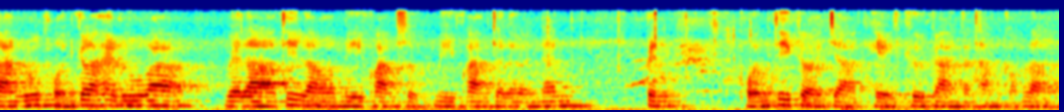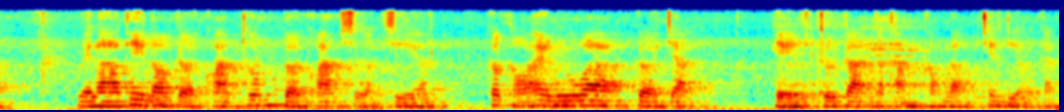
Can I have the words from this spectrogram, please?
การรู้ผลก็ให้รู้ว่า เวลาที่เรามีความสุขมีความเจริญนั้นเป็น ผลที่เกิดจากเหตุคือการกระทำของเรา เวลาที่เราเกิดความทุกข์เกิดความเสื่อมเสีย ก็ขอให้รู้ว่าเกิดจากเหตุคือการกระทำของเราเช่นเดียวกัน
